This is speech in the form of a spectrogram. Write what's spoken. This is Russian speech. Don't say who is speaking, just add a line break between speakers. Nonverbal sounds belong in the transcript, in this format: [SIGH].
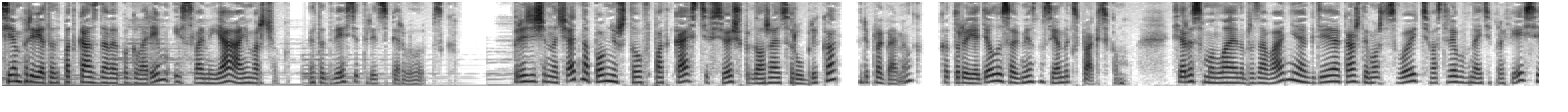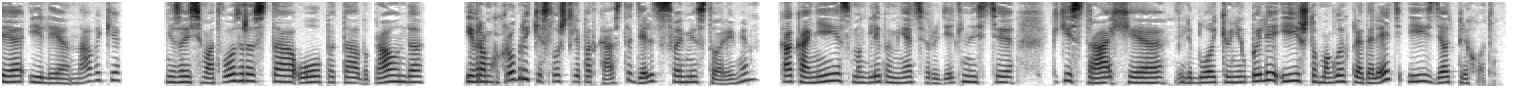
Всем привет, это подкаст «Давай поговорим» и с вами я, Аня Марчук. Это 231 выпуск. Прежде чем начать, напомню, что в подкасте все еще продолжается рубрика «Репрограмминг», которую я делаю совместно с Яндекс Практиком, сервисом онлайн-образования, где каждый может освоить востребованные эти профессии или навыки, независимо от возраста, опыта, бэкграунда. И в рамках рубрики слушатели подкаста делятся своими историями, как они смогли поменять сферу деятельности, какие страхи или блоки у них были, и что могло их преодолеть и сделать переход.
